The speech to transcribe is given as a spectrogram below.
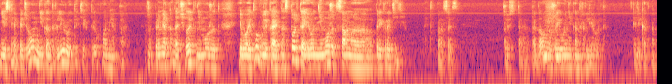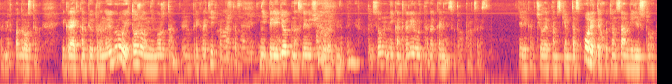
Если, опять же, он не контролирует этих трех моментов. Например, когда человек не может, его это увлекает настолько, и он не может сам э, прекратить этот процесс. То есть э, тогда он уже его не контролирует. Или как, например, подросток играет в компьютерную игру, и тоже он не может там прекратить, пока там не перейдет на следующий уровень, например. То есть он не контролирует тогда конец этого процесса. Или как человек там с кем-то спорит, и хоть он сам видит, что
